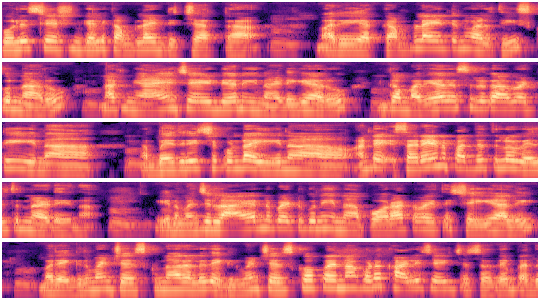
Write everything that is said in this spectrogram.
పోలీస్ స్టేషన్కి వెళ్ళి కంప్లైంట్ ఇచ్చారట మరి ఆ కంప్లైంట్ని వాళ్ళు తీసుకున్నారు. నాకు న్యాయం చేయండి అని ఈయన అడిగారు. ఇంకా మర్యాదస్తుడు కాబట్టి ఈయన బెదిరించకుండా ఈయన అంటే సరైన పద్ధతిలో వెళ్తున్నాడు ఈయన. ఈయన మంచి లాయర్ని పెట్టుకుని ఈయన పోరాటం అయితే చెయ్యాలి మరి అగ్రిమెంట్ చేసుకున్నారా లేదా? అగ్రిమెంట్ చేసుకోకపోయినా కూడా ఖాళీ చేయించచ్చు అదేం పెద్ద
